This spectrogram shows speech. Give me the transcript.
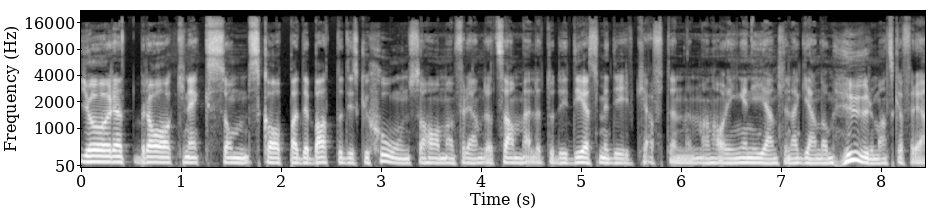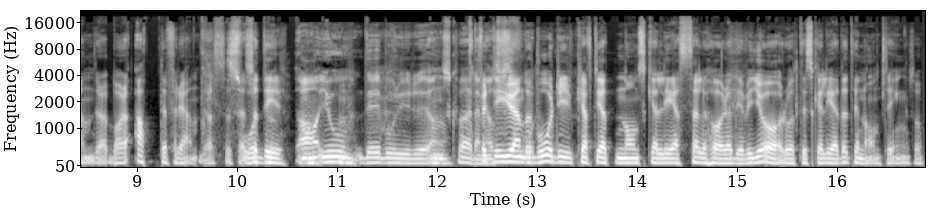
gör ett bra knäck som skapar debatt och diskussion så har man förändrat samhället och det är det som är drivkraften. Men man har ingen egentlig agenda om hur man ska förändra, bara att det förändras. Så, så det, ja, mm, jo, mm. det vore ju det mm. önskvärda. För det är ju ändå vår drivkraft att någon ska läsa eller höra det vi gör och att det ska leda till någonting. Så.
